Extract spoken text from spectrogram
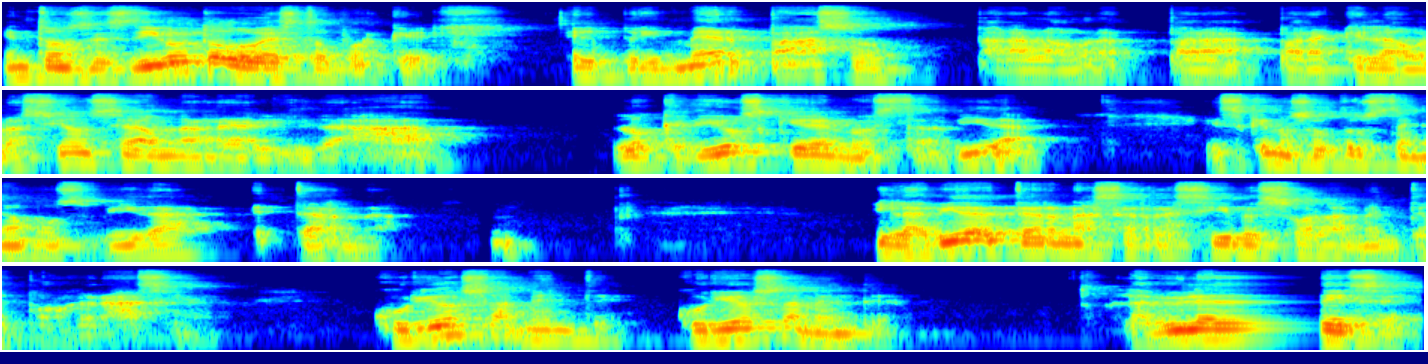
Entonces, digo todo esto porque el primer paso para, la, para, para que la oración sea una realidad lo que Dios quiere en nuestra vida es que nosotros tengamos vida eterna. Y la vida eterna se recibe solamente por gracia. Curiosamente, curiosamente, la Biblia dice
